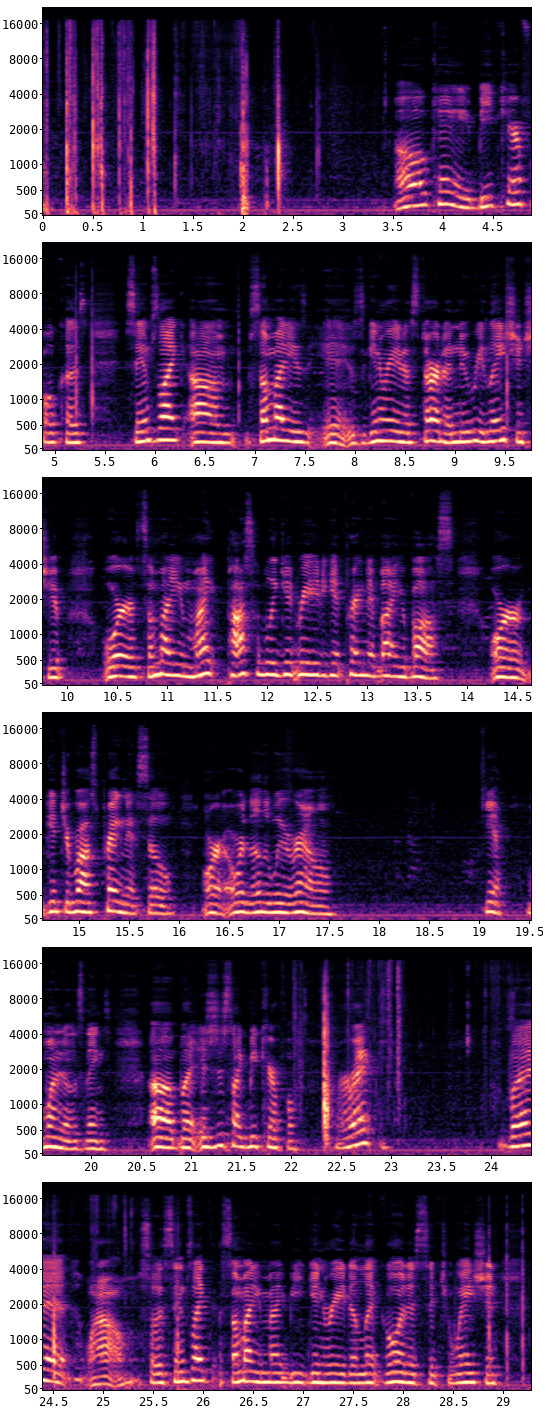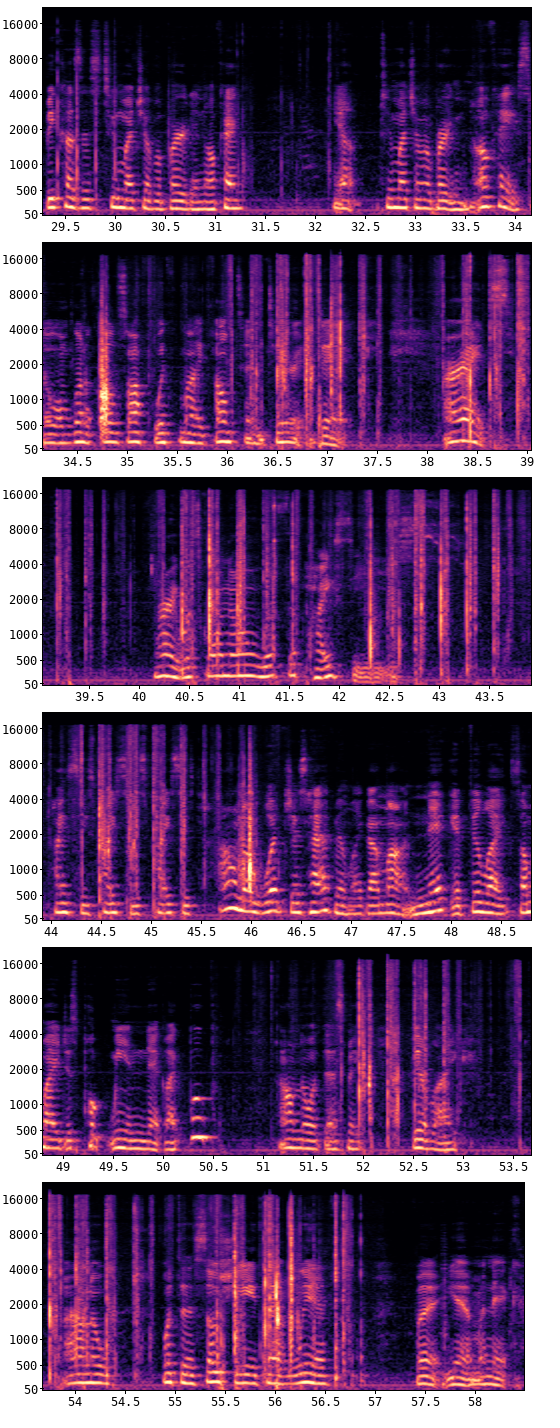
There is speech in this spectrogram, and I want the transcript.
Okay, be careful because seems like um, somebody is, is getting ready to start a new relationship or somebody might possibly get ready to get pregnant by your boss or get your boss pregnant so or or the other way around. Yeah one of those things. Uh but it's just like be careful all right but wow so it seems like somebody might be getting ready to let go of this situation because it's too much of a burden okay? Yeah too much of a burden okay so i'm going to close off with my fountain tarot deck all right all right, what's going on with the Pisces? Pisces, Pisces, Pisces. I don't know what just happened. Like, I'm on my neck, it feel like somebody just poked me in the neck. Like, boop. I don't know what that's make feel like. I don't know what to associate that with. But, yeah, my neck.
